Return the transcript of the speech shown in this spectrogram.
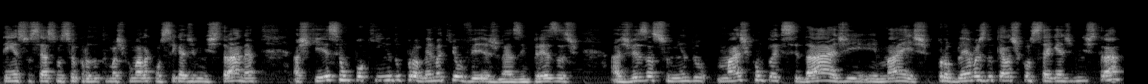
tenha sucesso no seu produto, mas como ela consiga administrar, né? Acho que esse é um pouquinho do problema que eu vejo, né? As empresas, às vezes, assumindo mais complexidade e mais problemas do que elas conseguem administrar,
